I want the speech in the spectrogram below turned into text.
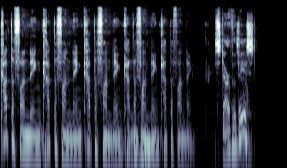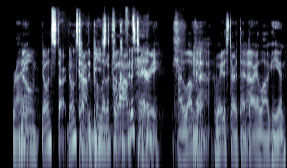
cut the funding, cut the funding, cut the funding, cut the Mm-hmm. funding, cut the funding. Starve the beast. Right? No, don't start. Don't start Com- the beast. political Cut off its head. commentary. I love Yeah. it. Way to start that Yeah. dialogue, Ian.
